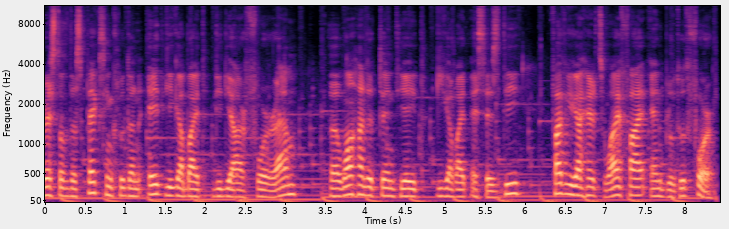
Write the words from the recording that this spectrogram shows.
Rest of the specs include an 8GB DDR4 RAM, a 128GB SSD, 5 GHz Wi-Fi and Bluetooth 4.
